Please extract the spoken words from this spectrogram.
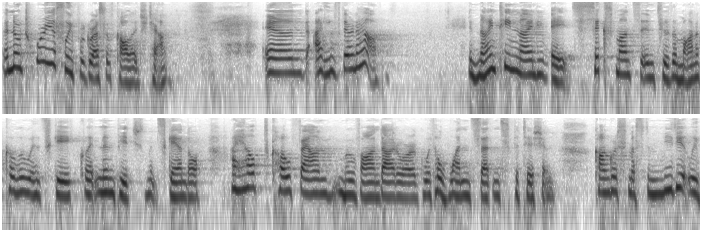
a notoriously progressive college town. And I live there now. In 1998, six months into the Monica Lewinsky Clinton impeachment scandal, I helped co found MoveOn.org with a one sentence petition. Congress must immediately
